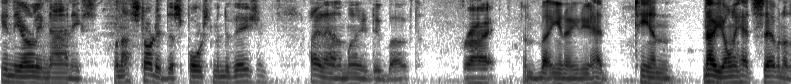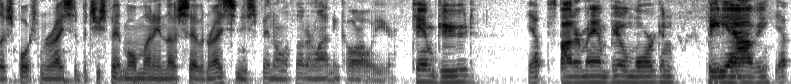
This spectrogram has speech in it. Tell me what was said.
in the early '90s. When I started the sportsman division, I didn't have the money to do both. Right. But you know, you had ten. No, you only had seven other sportsman races, but you spent more money in those seven races than you spent on a Thunder and Lightning car all year. Tim Good, Yep. Spider Man, Bill Morgan, Petey PDI. Ivy. Yep.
